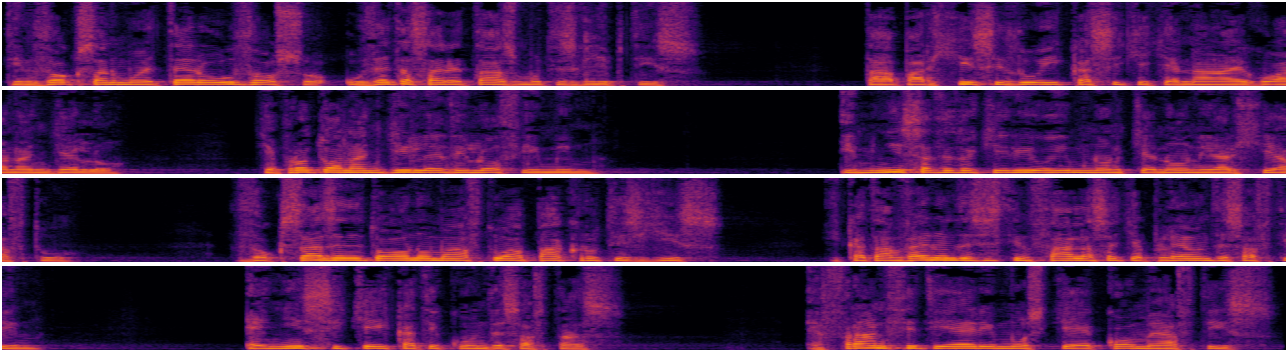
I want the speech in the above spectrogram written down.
Την δόξαν μου εταίρο ου δώσω, ουδέ τας σαρετάς μου της γλυπτής. Τα απαρχής ιδού ήκαση και κενά εγώ αναγγέλω, και πρώτο αναγγείλε δηλώθη ημίν. Υμνήσατε το Κυρίο ύμνων κενών η αρχή αυτού. Δοξάζεται το όνομα αυτού απάκρου της γης, οι καταβαίνοντες στην θάλασσα και πλέοντες αυτήν, ενίσοι και οι κατοικούντες αυτάς. Εφράνθητη έρημος και εκόμε αυτής,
